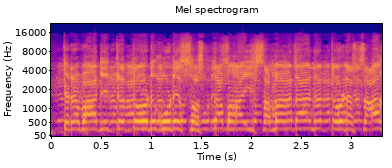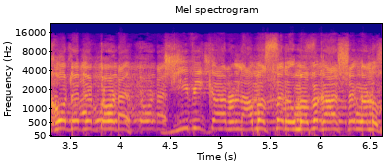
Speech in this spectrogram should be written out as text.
ഉത്തരവാദിത്വത്തോടുകൂടി സ്വസ്ഥമായി സമാധാനത്തോടെ സാഹോദര്യത്തോടെ ജീവിക്കാനുള്ള അവസരവും അവകാശങ്ങളും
